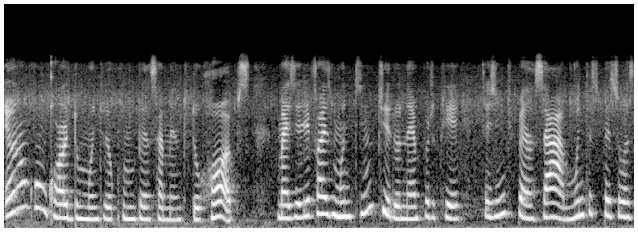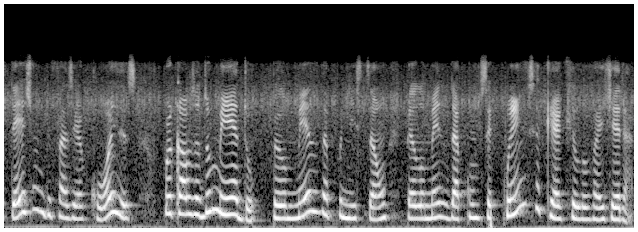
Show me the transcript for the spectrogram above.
Eu não concordo muito com o pensamento do Hobbes, mas ele faz muito sentido, né? Porque se a gente pensar, muitas pessoas deixam de fazer coisas por causa do medo, pelo medo da punição, pelo medo da consequência que aquilo vai gerar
